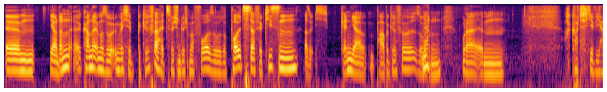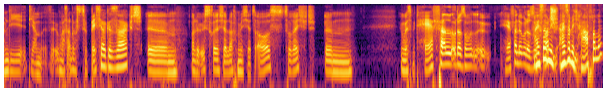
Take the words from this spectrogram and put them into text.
Ähm, ja, und dann äh, kamen da immer so irgendwelche Begriffe halt zwischendurch mal vor, so, so Polster für Kissen. Also ich kenne ja ein paar Begriffe, so Ja. dann, oder, ähm, ach Gott, hier, wie haben die, die haben irgendwas anderes zu Becher gesagt. Ähm, alle Österreicher lachen mich jetzt aus, zu Recht. Ähm, irgendwas mit Häferl oder so, äh, Häferle oder so heißt, er Quatsch. nicht, heißt er nicht Haferle?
